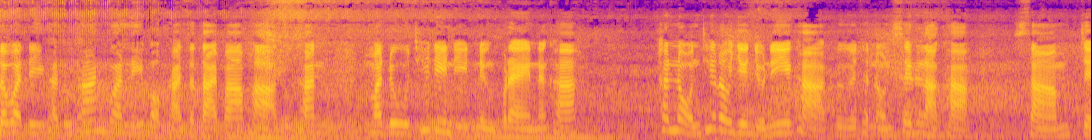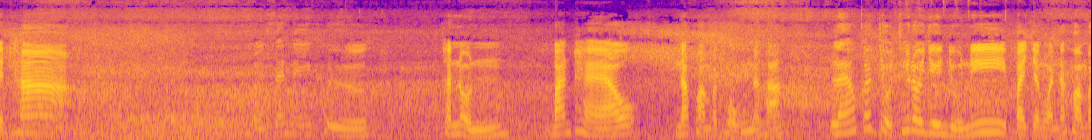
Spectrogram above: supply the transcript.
สวัสดีค่ะทุกท่านวันนี้บอกขายสไตล์ป้าผ่าทุกท่านมาดูที่ดินอีกหนึ่งแปลงนะคะ ถนนที่เรายืนอยู่นี่ค่ะ คือถนนเส้นหลักค่ะ 375 ถนนเส้นนี้คือถนนบ้านแพ้วนครปฐมนะคะ แล้วก็จุดที่เรายืนอยู่นี่ไปจังหวัดนครป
